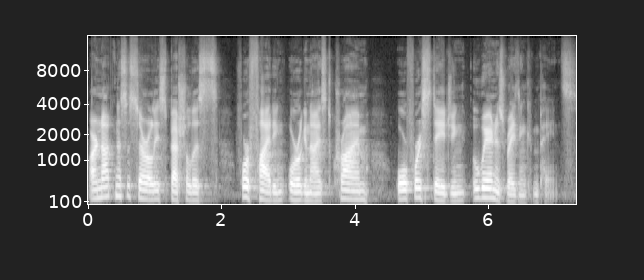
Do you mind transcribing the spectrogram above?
are not necessarily specialists for fighting organized crime or for staging awareness raising campaigns.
